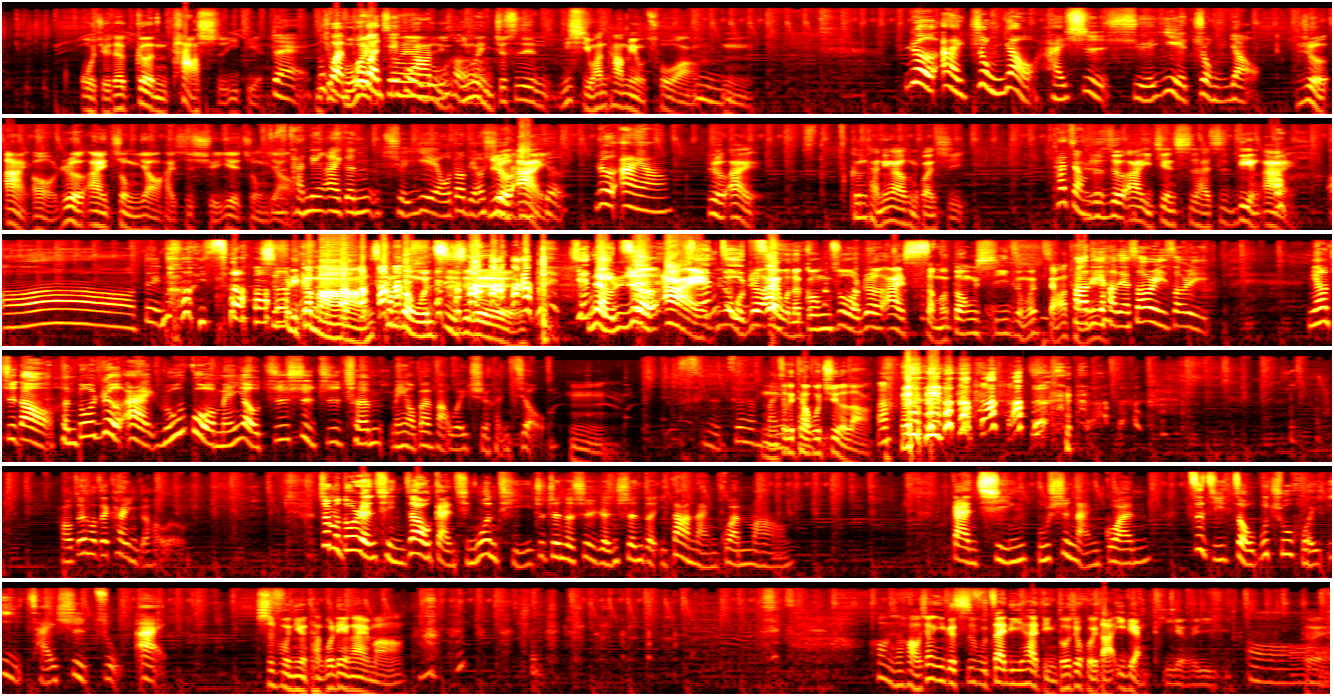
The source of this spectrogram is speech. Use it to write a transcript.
我觉得更踏实一点。对，不管不，不管结果如何，啊、因为你就是你喜欢他没有错啊。嗯。嗯热爱重要还是学业重要？热爱哦，热爱重要还是学业重要？谈恋爱跟学业，我到底要选哪一个？热爱，热爱啊！热爱跟谈恋爱有什么关系？他讲的是热爱一件事还是恋爱？哦，哦，对，不好意思哦，师傅你干嘛？你是看不懂文字是不是？你讲热爱，就是我热爱我的工作，热爱什么东西？怎么讲到？好的，好的，sorry，sorry。Sorry 你要知道，很多热爱如果没有知识支撑，没有办法维持很久。嗯，是这嗯，这个跳过去了啦。好，最后再看一个好了。这么多人请教感情问题，这真的是人生的一大难关吗？感情不是难关，自己走不出回忆才是阻碍。师傅，你有谈过恋爱吗？好像好像一个师傅再厉害，顶多就回答一两题而已。哦，对。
